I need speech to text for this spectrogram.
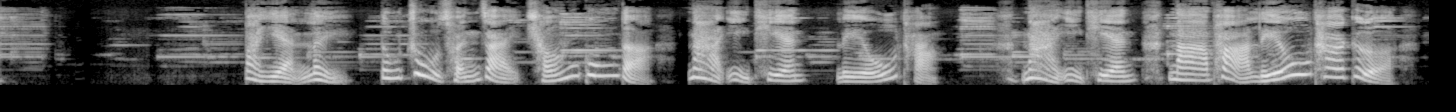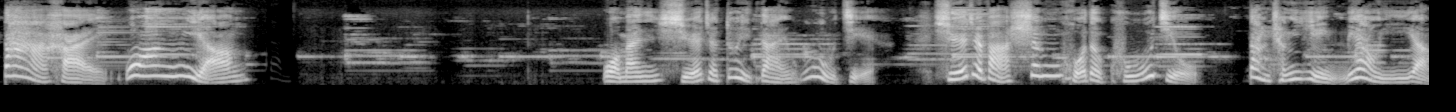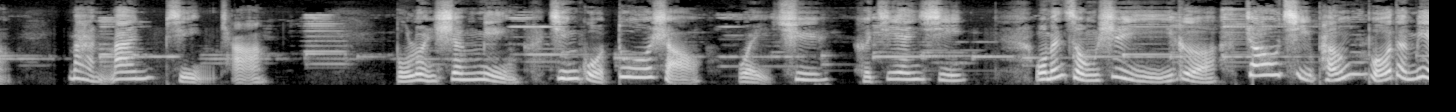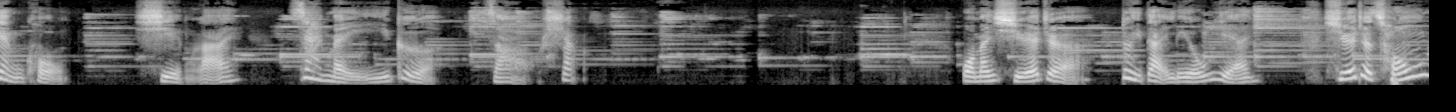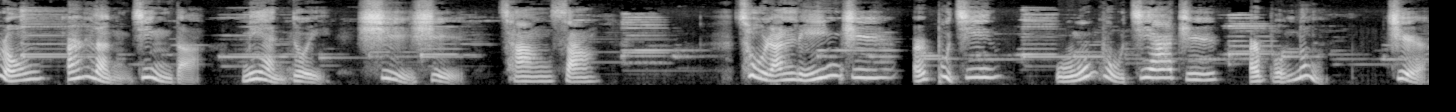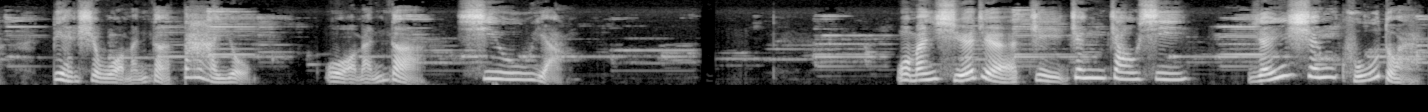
把眼泪都贮存在成功的那一天流淌。那一天，哪怕留他个大海汪洋。我们学着对待误解，学着把生活的苦酒。当成饮料一样，慢慢品尝。不论生命经过多少委屈和艰辛，我们总是以一个朝气蓬勃的面孔醒来，在每一个早上。我们学着对待流言。学着从容而冷静地面对世事沧桑，猝然临之而不惊，无故加之而不怒，这便是我们的大勇，我们的修养。我们学着只争朝夕，人生苦短。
